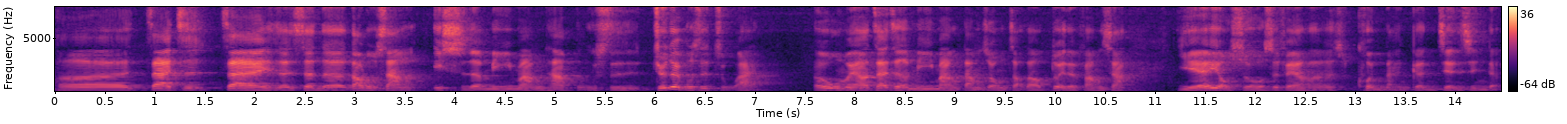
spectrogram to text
呃，在之在人生的道路上一时的迷茫，它不是绝对不是阻碍，而我们要在这个迷茫当中找到对的方向，也有时候是非常的困难跟艰辛的。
